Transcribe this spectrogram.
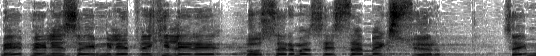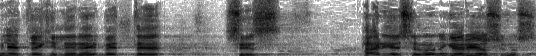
MHP'li sayın milletvekilleri dostlarıma seslenmek istiyorum. Sayın milletvekilleri elbette siz her yaşananı görüyorsunuz.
